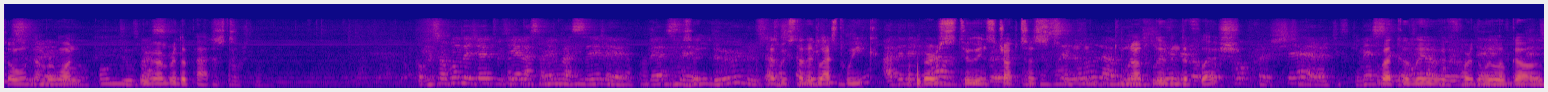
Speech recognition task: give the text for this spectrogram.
So, number one, remember the past. Comme nous avons déjà étudié la semaine passée, le verset 2 nous As we studied last week, verse 2 instructs us to not live in the flesh, but to live for the will of God.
